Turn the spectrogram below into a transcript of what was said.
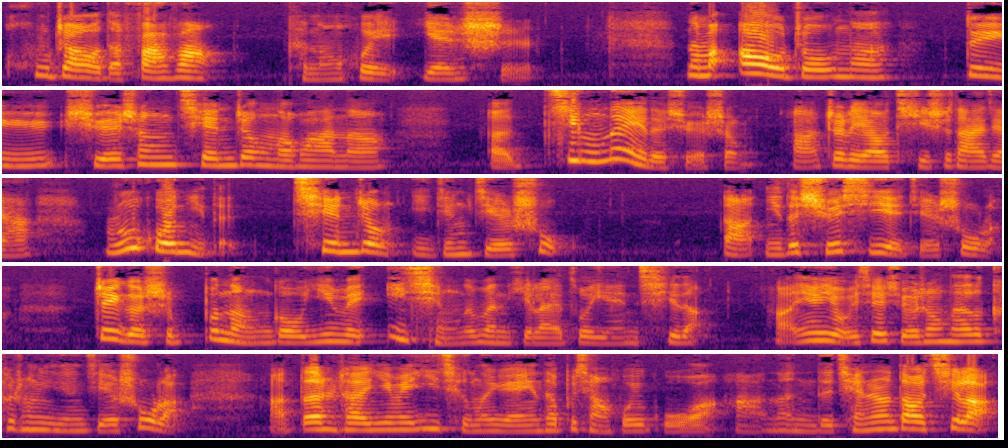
护照的发放可能会延时。那么澳洲呢，对于学生签证的话呢？呃，境内的学生啊，这里要提示大家，如果你的签证已经结束，啊，你的学习也结束了，这个是不能够因为疫情的问题来做延期的啊，因为有一些学生他的课程已经结束了啊，但是他因为疫情的原因他不想回国啊，那你的签证到期了，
